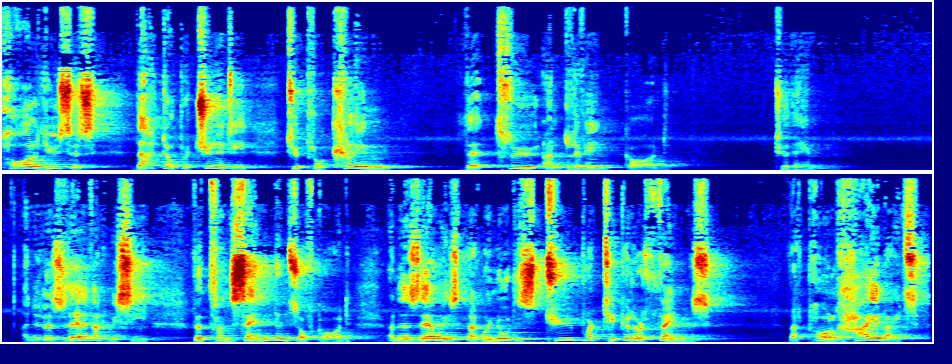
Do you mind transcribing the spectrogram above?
Paul uses that opportunity to proclaim the true and living God to them. And it is there that we see the transcendence of God, and it is there we, that we notice two particular things that Paul highlights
